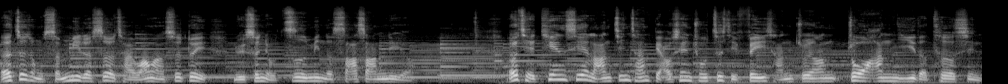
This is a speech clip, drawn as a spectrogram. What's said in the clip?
而这种神秘的色彩往往是对女生有致命的杀伤力哦。而且天蝎男经常表现出自己非常专专一的特性，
